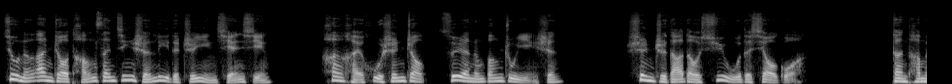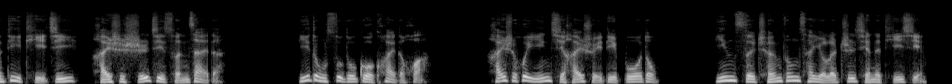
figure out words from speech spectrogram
就能按照唐三精神力的指引前行。瀚海护身罩虽然能帮助隐身，甚至达到虚无的效果，但他们地体积还是实际存在的。移动速度过快的话，还是会引起海水地波动，因此陈峰才有了之前的提醒。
